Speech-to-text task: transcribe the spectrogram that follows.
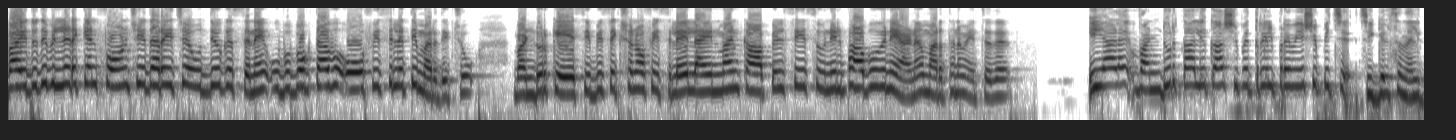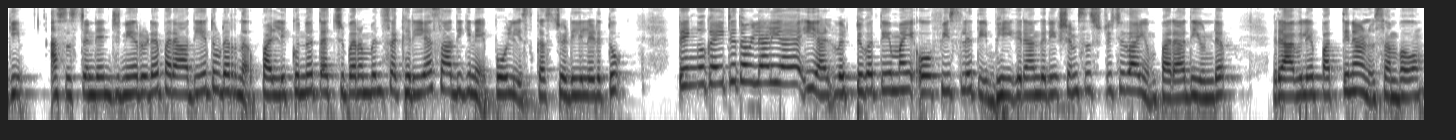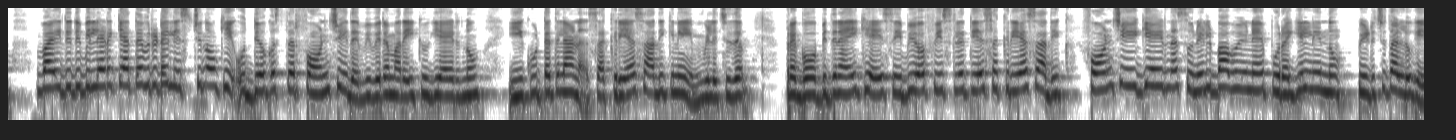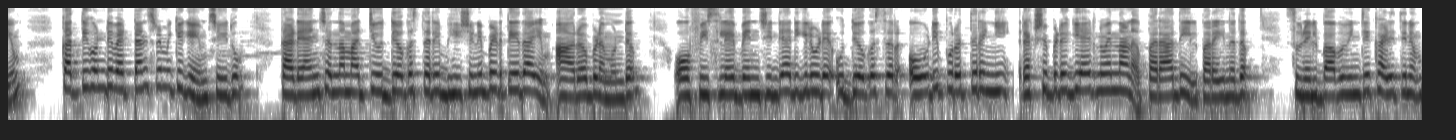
വൈദ്യുതി ബില്ലടയ്ക്കാൻ ഫോൺ ചെയ്തറിയിച്ച ഉദ്യോഗസ്ഥനെ ഉപഭോക്താവ് ഓഫീസിലെത്തി മർദ്ദിച്ചു. വണ്ടൂർ കെ സെക്ഷൻ ഓഫീസിലെ ലൈൻമാൻ കാപ്പിൽ സി സുനിൽ ബാബുവിനെയാണ് മർദ്ദനമേറ്റത്. ഇയാളെ വണ്ടൂർ താലൂക്ക് ആശുപത്രിയിൽ പ്രവേശിപ്പിച്ച് ചികിത്സ നൽകി. അസിസ്റ്റന്റ് എഞ്ചിനീയറുടെ പരാതിയെ തുടർന്ന് പള്ളിക്കുന്ന് തച്ചുപറമ്പൻ സഖരിയ സാദിഖിനെ പോലീസ് കസ്റ്റഡിയിലെടുത്തു. തെങ്ങുകയറ്റ തൊഴിലാളിയായ ഇയാൾ വെട്ടുകത്തിയുമായി ഓഫീസിലെത്തി ഭീകരാന്തരീക്ഷം സൃഷ്ടിച്ചതായും പരാതിയുണ്ട്. രാവിലെ പത്തിനാണ് സംഭവം. വൈദ്യുതി ബില്ലടയ്ക്കാത്തവരുടെ ലിസ്റ്റ് നോക്കി ഉദ്യോഗസ്ഥർ ഫോൺ ചെയ്ത് വിവരമറിയിക്കുകയായിരുന്നു. ഈ കൂട്ടത്തിലാണ് സക്രിയ സാദിഖിനെയും വിളിച്ചത്. പ്രകോപിതനായി കെ എസ് ഓഫീസിലെത്തിയ സക്രിയ സാദിഖ് ഫോൺ ചെയ്യുകയായിരുന്ന സുനിൽ ബാബുവിനെ പുറകിൽ നിന്നും പിടിച്ചു തള്ളുകയും കത്തികൊണ്ട് വെട്ടാൻ ശ്രമിക്കുകയും ചെയ്തു. തടയാൻ ചെന്ന മറ്റ് ഉദ്യോഗസ്ഥരെ ഭീഷണിപ്പെടുത്തിയതായും ആരോപണമുണ്ട്. ഓഫീസിലെ ബെഞ്ചിന്റെ അരികിലൂടെ ഉദ്യോഗസ്ഥർ ഓടി പുറത്തിറങ്ങി രക്ഷപ്പെടുകയായിരുന്നുവെന്നാണ് പരാതിയിൽ പറയുന്നത്. സുനിൽ ബാബുവിന്റെ കഴുത്തിനും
